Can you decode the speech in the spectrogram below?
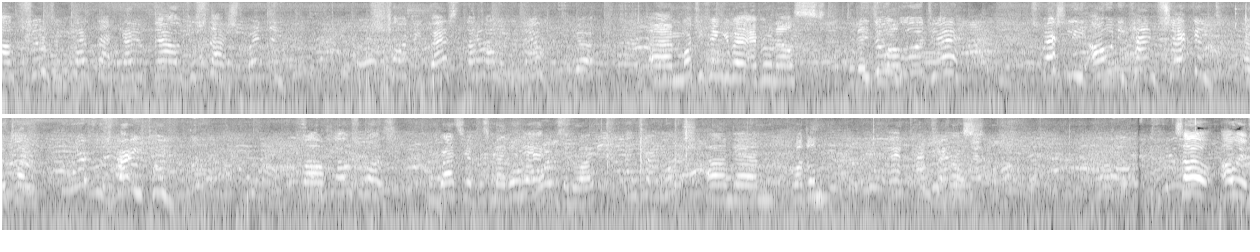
About myself. As soon as I get that guy up there, I'll just start sprinting. Try my best, that's all I can do. Yeah. Um, what do you think about everyone else? Did they He's do well? good, yeah. Especially only came second. How tight? The work was very tight. Well, How close it was. congrats, you have this medal. Yeah. So do I. Thanks very much. And um, well done. Yeah, thanks very much. So, Owen,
